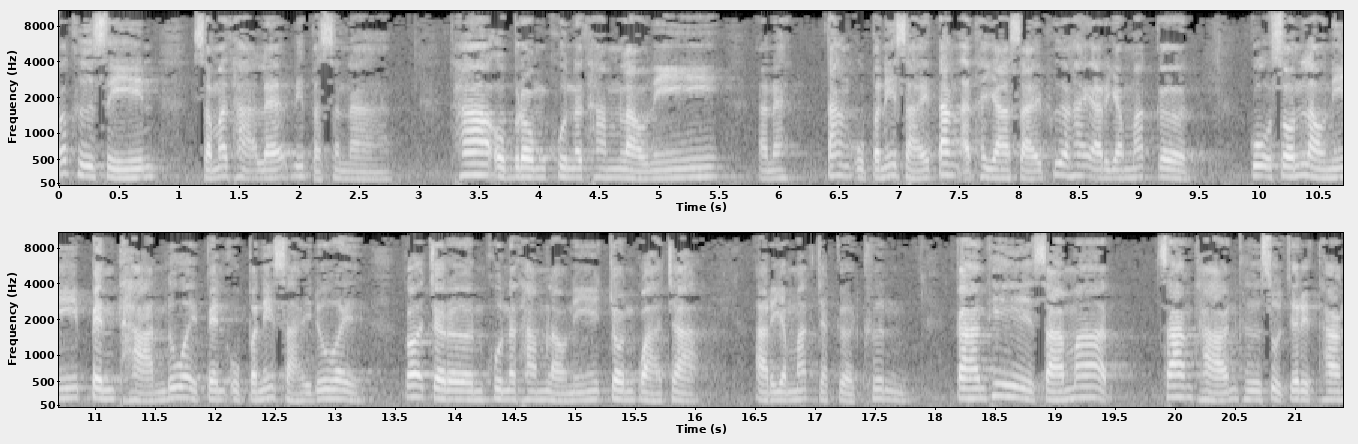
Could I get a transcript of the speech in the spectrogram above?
ก็คือศีล สมถะและวิปัสนา ถ้าอบรมคุณธรรมเหล่านี้นะตั้งอุปนิสัยตั้งอัธยาศัยเพื่อให้อริยมรรคเกิด กุศลเหล่านี้เป็นฐานด้วยเป็นอุปนิสัยด้วย ก็เจริญคุณธรรมเหล่านี้จนกว่าจะอริยมรรคจะเกิดขึ้น การที่สามารถสร้างฐานคือสุจริตทาง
